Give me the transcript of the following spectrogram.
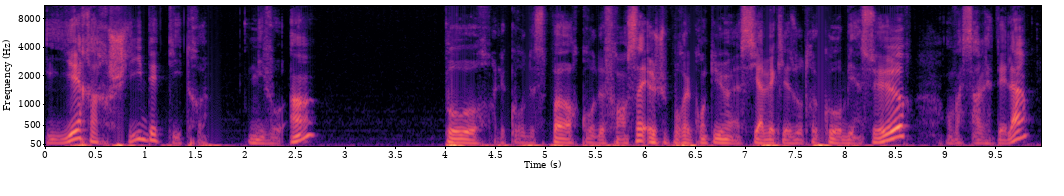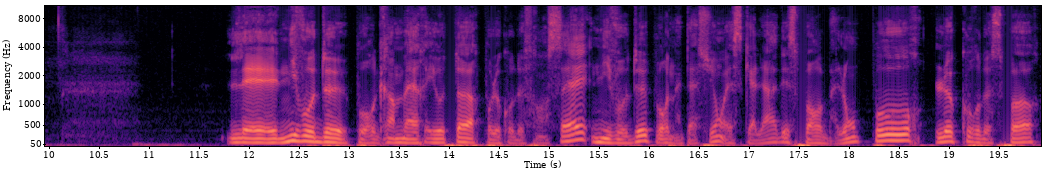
hiérarchie des titres. Niveau 1, pour les cours de sport, cours de français, et je pourrais continuer ainsi avec les autres cours bien sûr, on va s'arrêter là. Les niveaux 2 pour grammaire et auteur pour le cours de français, niveau 2 pour natation, escalade et sport ballon pour le cours de sport,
